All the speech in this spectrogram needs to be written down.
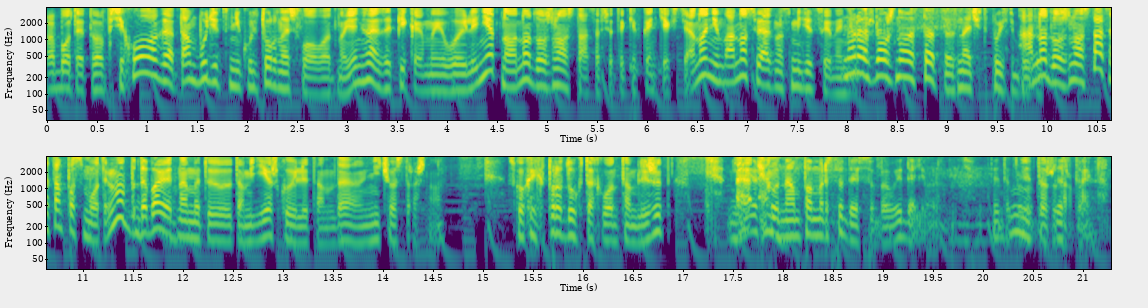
работы этого психолога. Там будет некультурное слово одно. Я не знаю, запикаем мы его или нет, но оно должно остаться все-таки в контексте. Оно, не, оно связано с медициной. Ну, раз должно остаться, значит, пусть будет. Оно должно остаться, там посмотрим. Ну, добавят нам эту там ешку или там, да, ничего страшного. Сколько их в продуктах вон там лежит. Ешку нам по Мерседесу бы выдали. Это было Мне тоже достойно. нормально.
